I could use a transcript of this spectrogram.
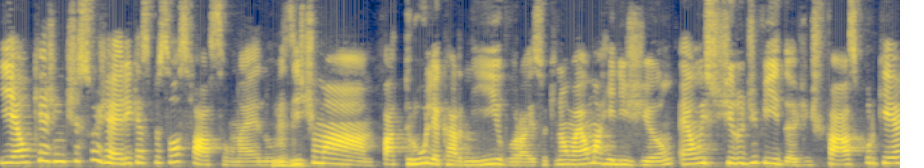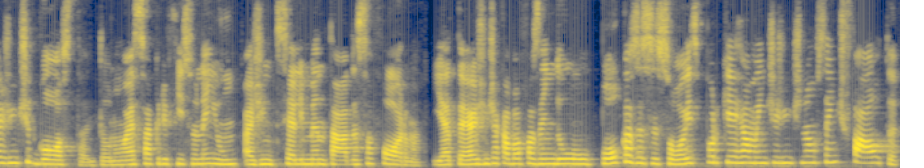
e é o que a gente sugere que as pessoas façam, né? Não uhum. existe uma patrulha carnívora, isso aqui não é uma religião, é um estilo de vida. A gente faz porque a gente gosta, então não é sacrifício nenhum a gente se alimentar dessa forma. E até a gente acaba fazendo poucas exceções porque realmente a gente não sente falta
